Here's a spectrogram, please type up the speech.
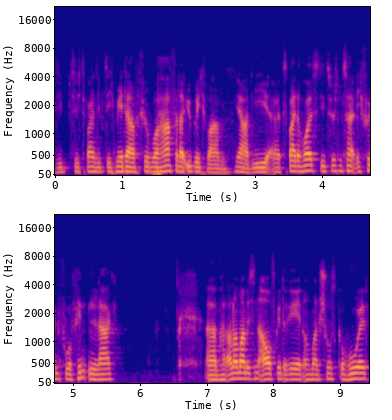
70, 72 Meter für Bohave da übrig waren. Ja, die äh, zweite Holz, die zwischenzeitlich fünf Wurf hinten lag, ähm, hat auch noch mal ein bisschen aufgedreht, noch mal einen Schuss geholt,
